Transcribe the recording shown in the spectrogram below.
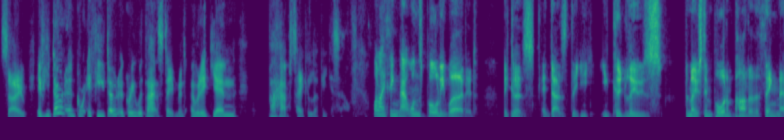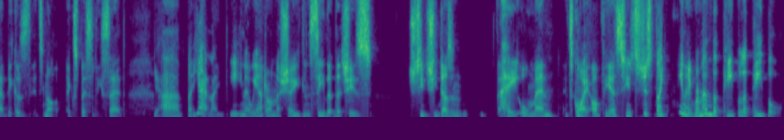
So if you don't agree, if you don't agree with that statement, I would again perhaps take a look at yourself. Well, I think that one's poorly worded because it does that you, you could lose the most important part of the thing there because it's not explicitly said. Yeah. Uh, but yeah, like you know, we had her on the show. You can see that that she's she she doesn't hate all men. It's quite obvious. It's just like you know, remember people are people.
